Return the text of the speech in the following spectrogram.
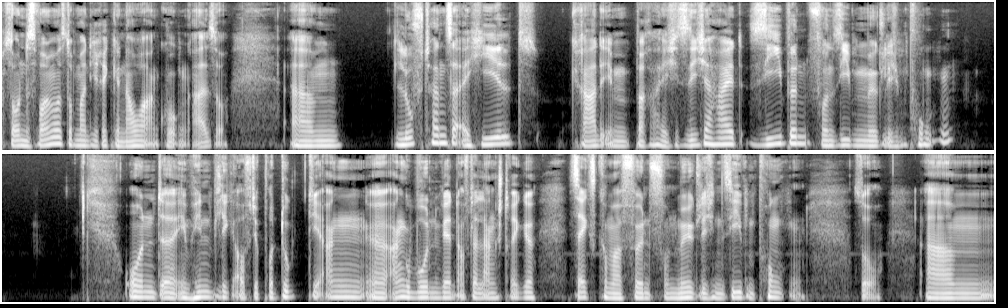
So, und das wollen wir uns doch mal direkt genauer angucken. Also, ähm, Lufthansa erhielt gerade im Bereich Sicherheit sieben von sieben möglichen Punkten. Und äh, im Hinblick auf die Produkte, die an, äh, angeboten werden auf der Langstrecke, 6,5 von möglichen sieben Punkten. So, ähm,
